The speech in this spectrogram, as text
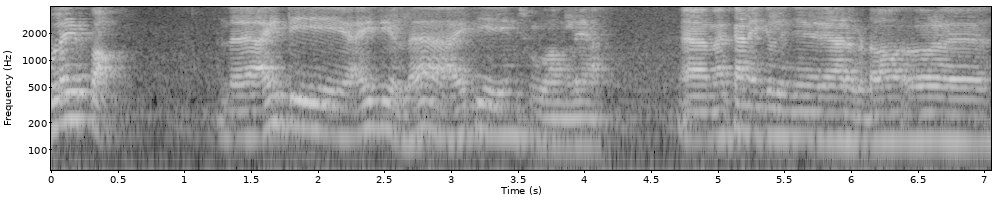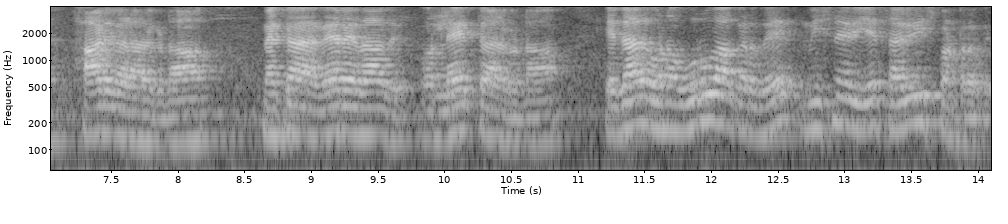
உழைப்பா. இந்த ஐடி ஐடியில் ஐடிஐன்னு சொல்லுவாங்க இல்லையா? மெக்கானிக்கல் இன்ஜினியராக இருக்கட்டும் ஒரு ஹார்ட்வேராக இருக்கட்டும் மெக்கா வேறு ஏதாவது ஒரு லேத்தாக இருக்கட்டும் ஏதாவது ஒன்று உருவாக்குறது மிஷினரியை சர்வீஸ் பண்ணுறது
